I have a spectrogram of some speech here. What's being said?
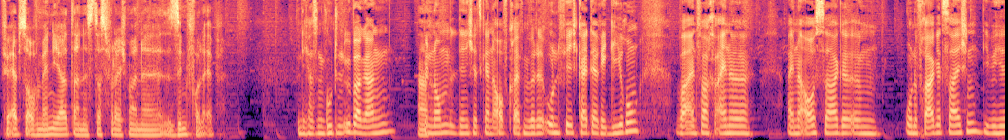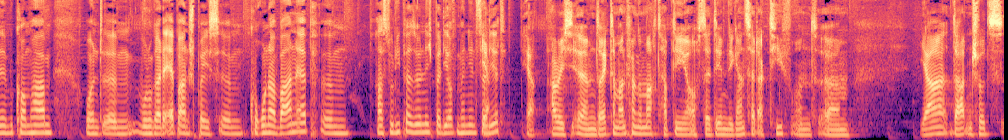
für Apps auf dem Handy hat, dann ist das vielleicht mal eine sinnvolle App. Finde ich, hast einen guten Übergang ah. genommen, den ich jetzt gerne aufgreifen würde. Unfähigkeit der Regierung war einfach eine, eine Aussage, ähm, ohne Fragezeichen, die wir hier bekommen haben. Und ähm, wo du gerade App ansprichst, ähm, Corona-Warn-App, ähm, hast du die persönlich bei dir auf dem Handy installiert? Ja, ja. habe ich ähm, direkt am Anfang gemacht, habe die auch seitdem die ganze Zeit aktiv und ähm, ja, Datenschutz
